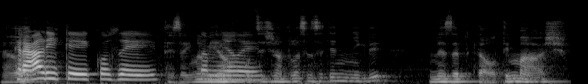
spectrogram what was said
Hele, Králíky, kozy. To je zajímavé, já mám pocit, že na tohle jsem se tě nikdy nezeptal. Ty máš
